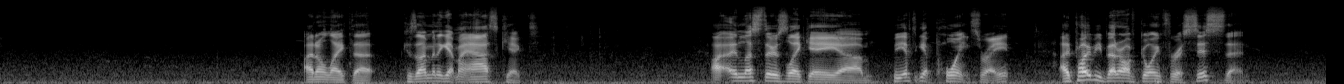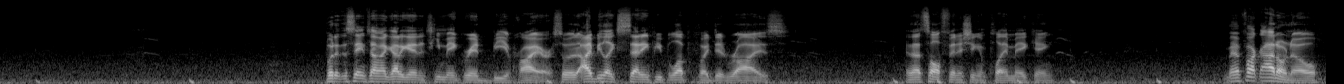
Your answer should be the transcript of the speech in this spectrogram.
I don't like that. Because I'm going to get my ass kicked. I, unless there's like a... Um, but you have to get points, right? I'd probably be better off going for assists then. But at the same time, I got to get a teammate grade B of higher. So I'd be like setting people up if I did rise. And that's all finishing and playmaking. Man, fuck, I don't know.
